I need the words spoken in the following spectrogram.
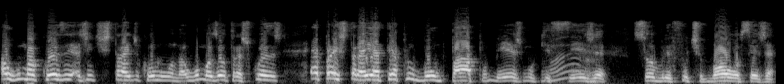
Alguma coisa a gente extrai de coluna, algumas outras coisas é para extrair até para o bom papo mesmo, que Uau. seja sobre futebol, ou seja,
